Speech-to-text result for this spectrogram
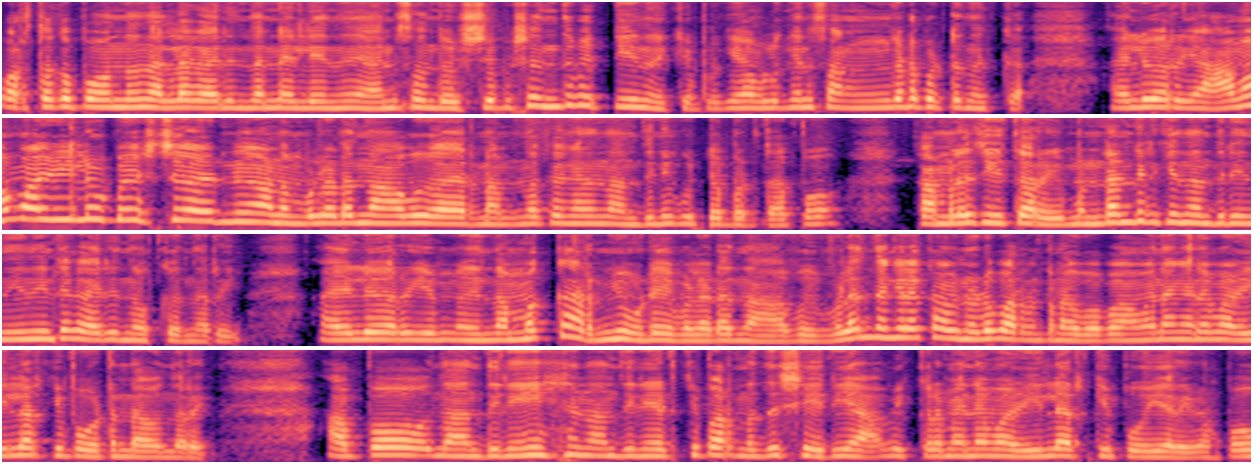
പുറത്തൊക്കെ പോകുന്നത് നല്ല കാര്യം തന്നെയല്ലേ എന്ന് ഞാനും സന്തോഷിച്ചു. പക്ഷെ എന്ത് പറ്റിയെന്ന് നോക്കിയപ്പോഴേക്കും അവളിങ്ങനെ സങ്കടപ്പെട്ട് നിൽക്കുക. അതിൽ പറയും അവൻ വഴിയിൽ ഉപേക്ഷിച്ച് കഴിഞ്ഞ് കാണും ഇവളുടെ നാവ് കാരണം എന്നൊക്കെ ഇങ്ങനെ നന്ദിനി കുറ്റപ്പെടുത്തുക. അപ്പോൾ കമല ചീത്ത അറിയും മിണ്ടണ്ടിരിക്കുന്ന നന്ദിനി നീ നിന്റെ കാര്യം നോക്കുമെന്നറിയും അതിൽ അറിയും നമുക്ക് അറിഞ്ഞൂടെ ഇവളുടെ നാവ്. ഇവളെന്തെങ്കിലുമൊക്കെ അവനോട് പറഞ്ഞിട്ടുണ്ടാവും. അപ്പോൾ അവൻ അങ്ങനെ വഴിയിലിറക്കി പോയിട്ടുണ്ടാവും എന്നറിയും അപ്പോൾ നന്ദിനി നന്ദിനി അടുത്ത് പറഞ്ഞത് ശരിയാ. വിക്രമനെ വഴിയിലിറക്കി പോയി അറിയും. അപ്പോൾ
